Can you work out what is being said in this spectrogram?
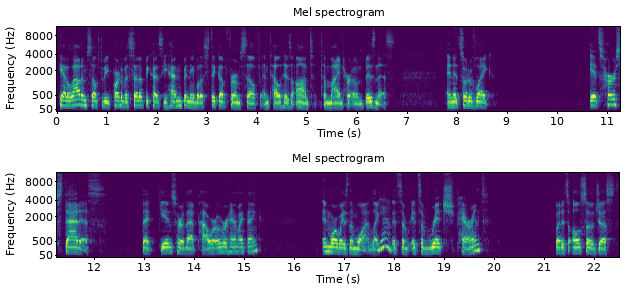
he had allowed himself to be part of a setup because he hadn't been able to stick up for himself and tell his aunt to mind her own business. And it's sort of like it's her status that gives her that power over him, I think. In more ways than one. Like Yeah. it's a it's a rich parent, but it's also just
